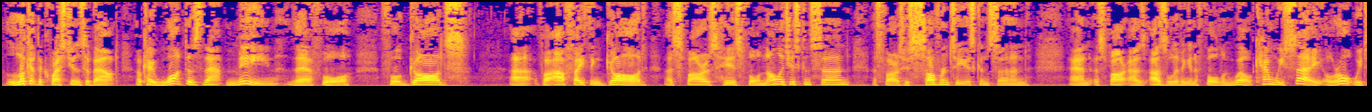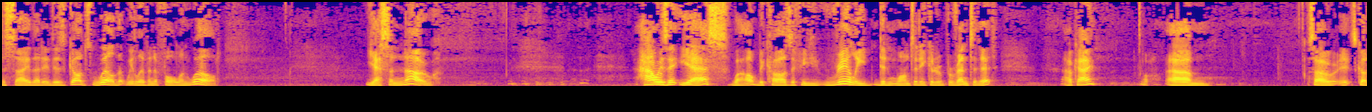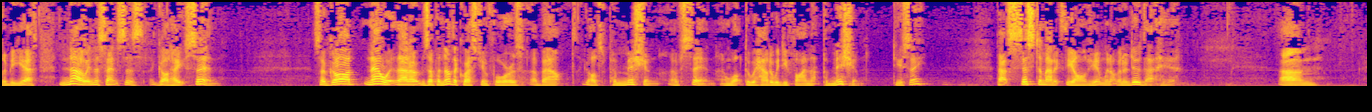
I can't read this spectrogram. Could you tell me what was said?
look at the questions about, okay, what does that mean, therefore, for God's, uh, for our faith in God as far as His foreknowledge is concerned, as far as His sovereignty is concerned, and as far as us living in a fallen world. Can we say, or ought we to say, that it is God's will that we live in a fallen world? Yes and no. How is it yes? Well, because if he really didn't want it, he could have prevented it. Okay? Um, so it's got to be yes. No, in the sense that God hates sin. So God, now that opens up another question for us about God's permission of sin and what do we, how do we define that permission? Do you see? That's systematic theology and we're not going to do that here. Um,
